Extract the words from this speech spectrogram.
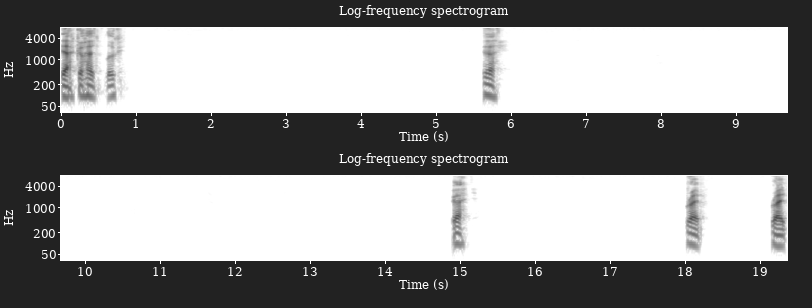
Yeah, go ahead, Luke. Yeah. Yeah. Right, right,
